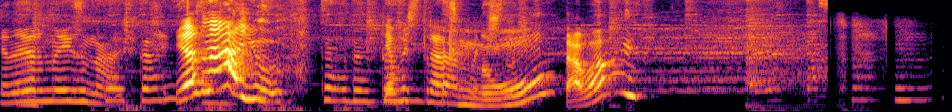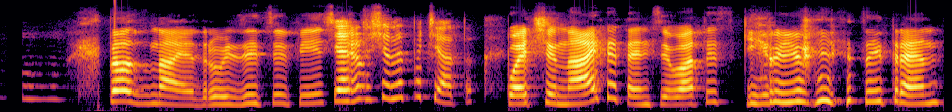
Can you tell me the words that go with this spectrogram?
Я, наверное, знаю. Я знаю! Я быстро Ну, давай. Хто знає, друзі, цю пісню? Це ще не початок. Починайте танцювати з Кірою цей тренд.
